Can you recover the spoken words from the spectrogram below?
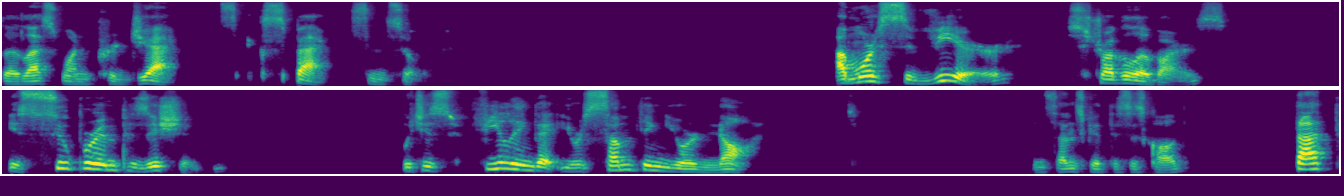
the less one projects, expects, and so on. A more severe struggle of ours is superimposition, which is feeling that you're something you're not. In Sanskrit, this is called Tat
